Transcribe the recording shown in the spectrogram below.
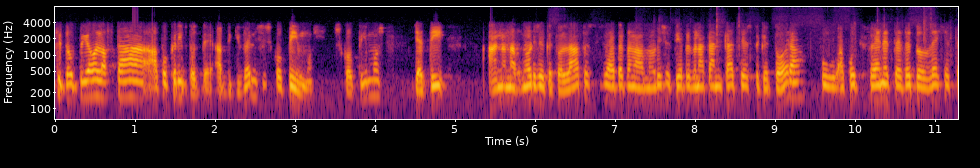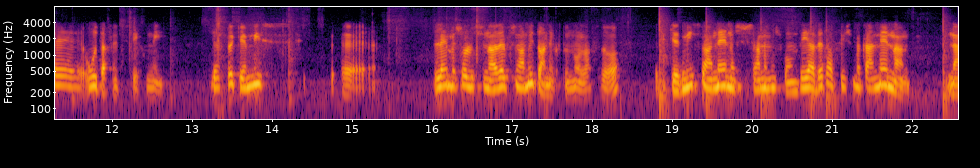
και το οποίο όλα αυτά αποκρύπτονται από την κυβέρνηση σκοπίμως. Σκοπίμως γιατί αν αναγνώριζε και το λάθος της θα έπρεπε να αναγνωρίσει ότι έπρεπε να κάνει κάτι έστω και τώρα που από ό,τι φαίνεται δεν το δέχεται ούτε αυτή τη στιγμή. Γι' αυτό και εμείς ε, λέμε σε όλους τους συναδέλφους να μην το ανεχτούν όλο αυτό και εμείς σαν Ένωση, σαν Ομοσπονδία δεν θα αφήσουμε κανέναν να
